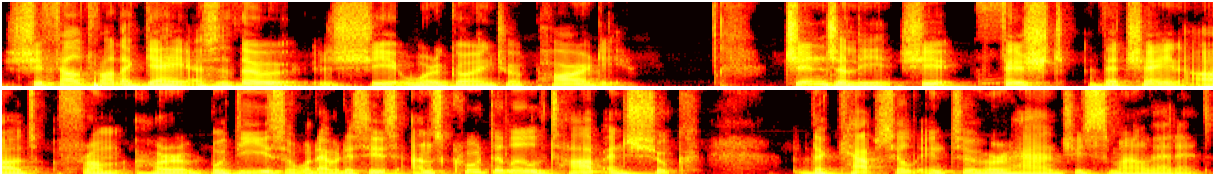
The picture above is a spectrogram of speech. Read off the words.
She felt rather gay, as though she were going to a party. Gingerly, she fished the chain out from her bodice or whatever this is, unscrewed the little tab, and shook the capsule into her hand. She smiled at it.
